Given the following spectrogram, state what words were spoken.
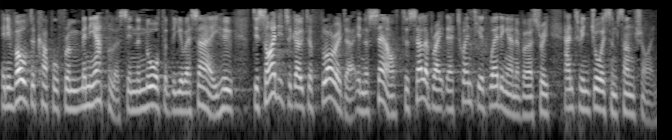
It involved a couple from Minneapolis in the north of the USA who decided to go to Florida in the south to celebrate their 20th wedding anniversary and to enjoy some sunshine.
